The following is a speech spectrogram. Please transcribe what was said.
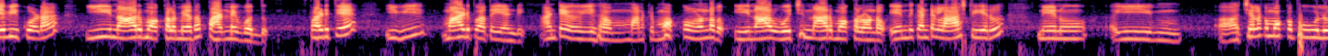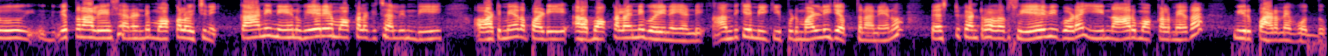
ఏవి కూడా ఈ నారు మొక్కల మీద పడనివ్వద్దు. పడితే ఇవి మాడిపోతాయండి. అంటే ఇక మనకి మొక్క ఉండదు. ఈ నారు వచ్చిన నారు మొక్కలు ఉండవు. ఎందుకంటే లాస్ట్ ఇయర్ నేను ఈ చిలక మొక్క పువ్వులు విత్తనాలు వేసానండి. మొక్కలు వచ్చినాయి. కానీ నేను వేరే మొక్కలకి చల్లింది వాటి మీద పడి ఆ మొక్కలన్నీ పోయినాయండి. అందుకే మీకు ఇప్పుడు మళ్ళీ చెప్తున్నా నేను. పెస్ట్ కంట్రోలర్స్ ఏవి కూడా ఈ నారు మొక్కల మీద మీరు పడనివ్వద్దు.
